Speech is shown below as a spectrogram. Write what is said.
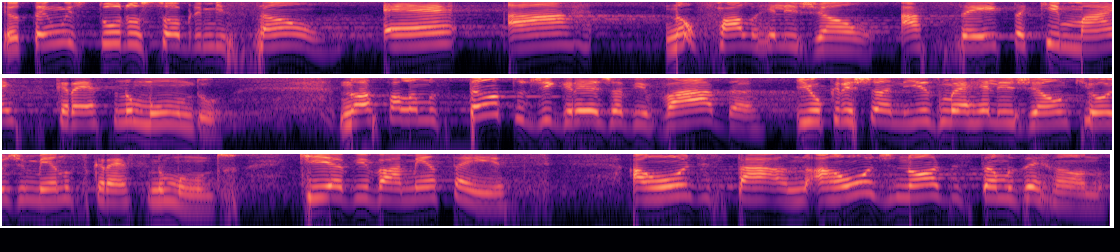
eu tenho um estudo sobre missão, é a, não falo religião, a seita que mais cresce no mundo. Nós falamos tanto de igreja avivada e o cristianismo é a religião que hoje menos cresce no mundo. Que avivamento é esse? Aonde está, aonde nós estamos errando?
